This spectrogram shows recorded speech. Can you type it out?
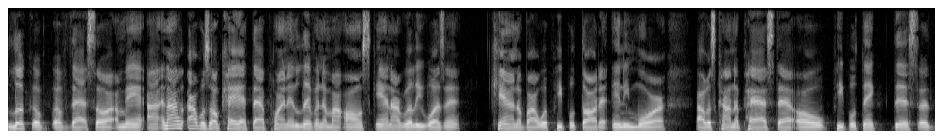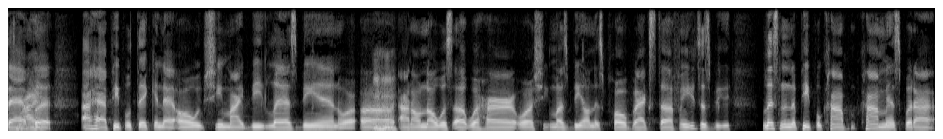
look of, of that. So I mean, I, and I, I was okay at that point and living in my own skin. I really wasn't caring about what people thought anymore. I was kind of past that. Oh, people think this or that, Right. but I had people thinking that oh she might be lesbian or uh, I don't know what's up with her or she must be on this pro-black stuff. And you just be listening to people com- comments. But I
